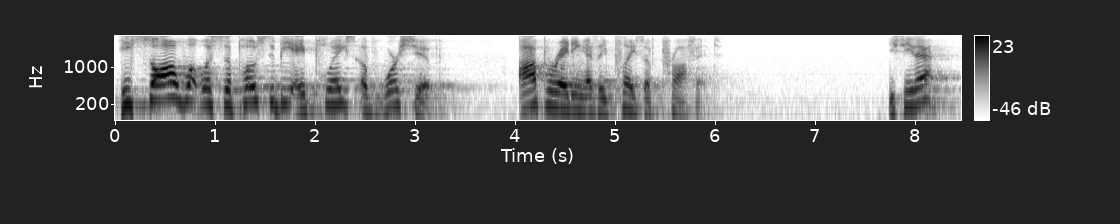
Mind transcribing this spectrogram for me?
He saw what was supposed to be a place of worship operating as a place of profit. You see that?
